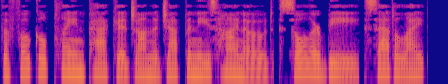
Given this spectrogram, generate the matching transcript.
The Focal Plane Package on the Japanese Hinode Solar B satellite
